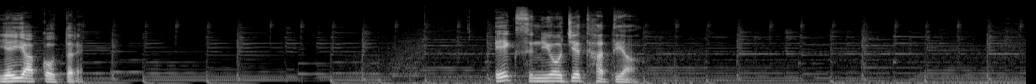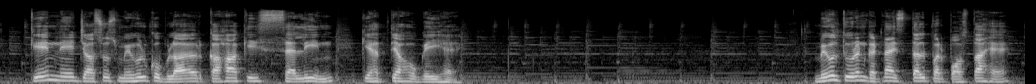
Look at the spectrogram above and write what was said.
यही आपका उत्तर है। एक संयोजित हत्या। केन ने जासूस मेहुल को बुलाया और कहा कि सेलिन की हत्या हो गई है। मेहुल तुरंत घटना स्थल पर पहुँचता है।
